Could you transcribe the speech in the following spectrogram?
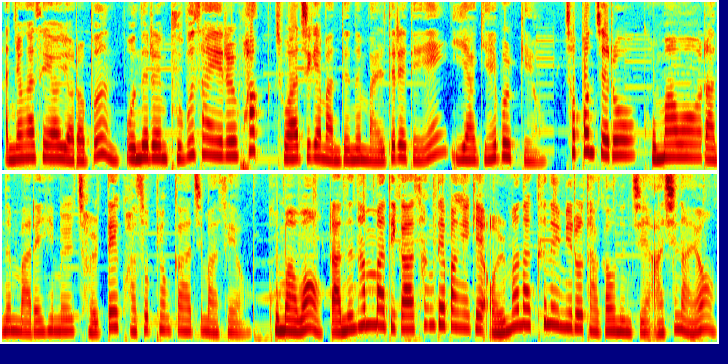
안녕하세요, 여러분. 오늘은 부부 사이를 확 좋아지게 만드는 말들에 대해 이야기해 볼게요. 첫 번째로 고마워 라는 말의 힘을 절대 과소평가하지 마세요. 고마워 라는 한마디가 상대방에게 얼마나 큰 의미로 다가오는지 아시나요?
